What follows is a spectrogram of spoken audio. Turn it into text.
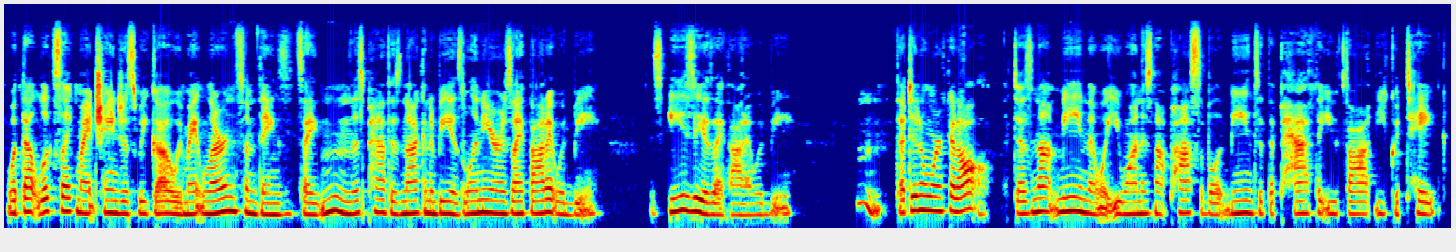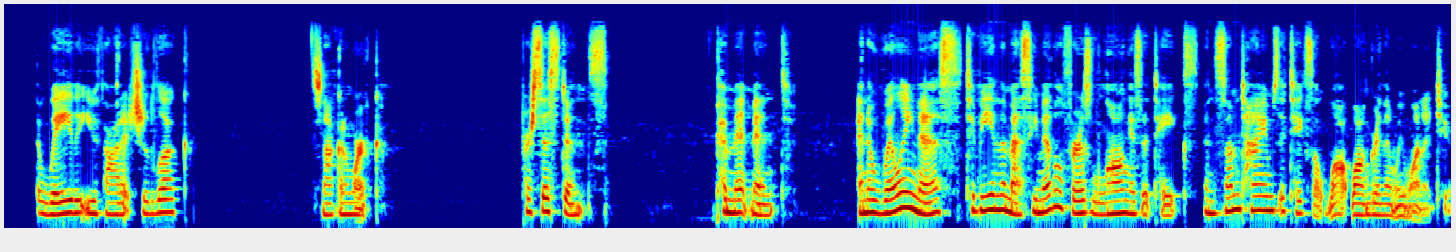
What that looks like might change as we go. We might learn some things and say, mm, this path is not going to be as linear as I thought it would be, as easy as I thought it would be. Hmm, that didn't work at all. Does not mean that what you want is not possible. It means that the path that you thought you could take, the way that you thought it should look, it's not going to work. Persistence. commitment, and a willingness to be in the messy middle for as long as it takes. And sometimes it takes a lot longer than we want it to.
